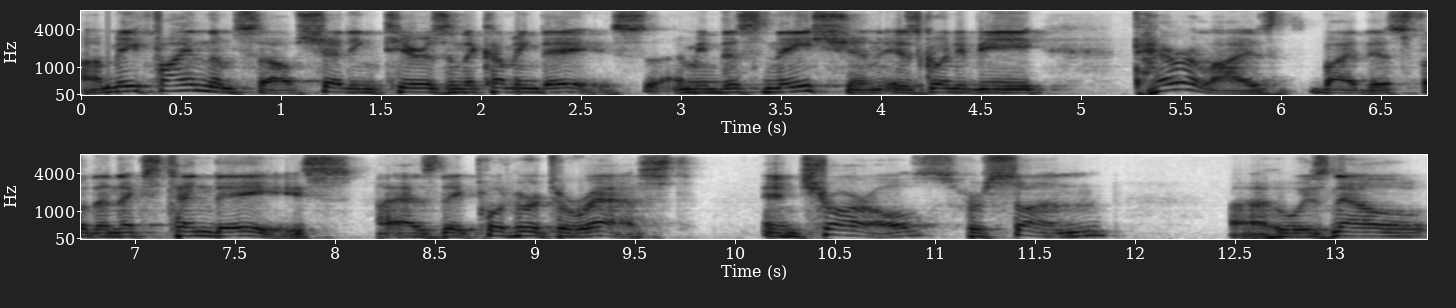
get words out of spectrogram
uh, may find themselves shedding tears in the coming days. I mean, this nation is going to be paralyzed by this for the next 10 days as they put her to rest. And Charles, her son, uh, who is now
